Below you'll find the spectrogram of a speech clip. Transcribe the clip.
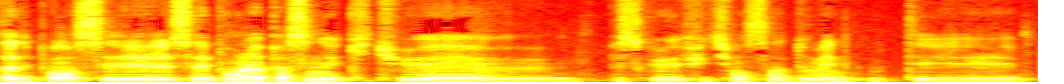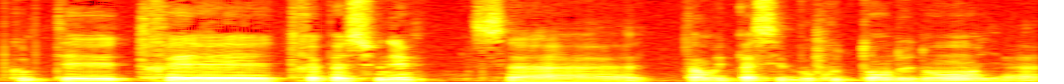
Ça dépend, ça dépend de la personne avec qui tu es. euh, parce que, effectivement, c'est un domaine où t'es, comme tu es très, très passionné, tu as envie de passer beaucoup de temps dedans. Il n'y a,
